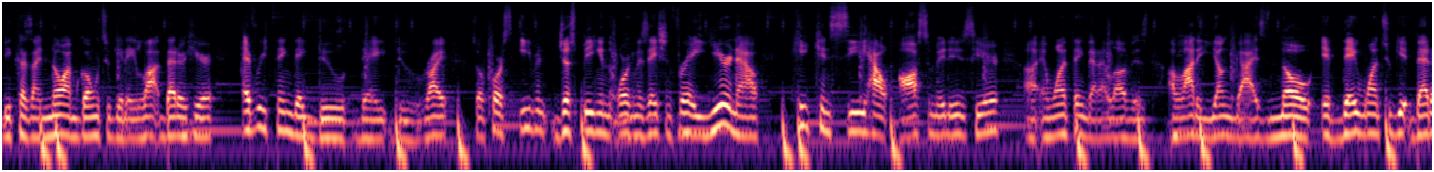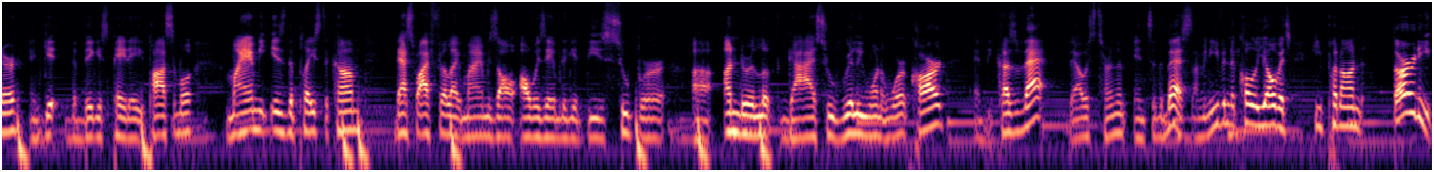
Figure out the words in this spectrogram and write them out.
because I know I'm going to get a lot better here. Everything they do, they do, right? So, of course, even just being in the organization for a year now, he can see how awesome it is here. Uh, and one thing that I love is a lot of young guys know if they want to get better and get the biggest payday possible, Miami is the place to come. That's why I feel like Miami's all, always able to get these super uh, underlooked guys who really want to work hard. And because of that, they always turn them into the best. I mean, even Nikola Jovic, he put on 30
